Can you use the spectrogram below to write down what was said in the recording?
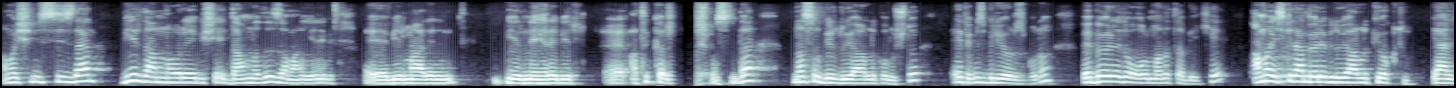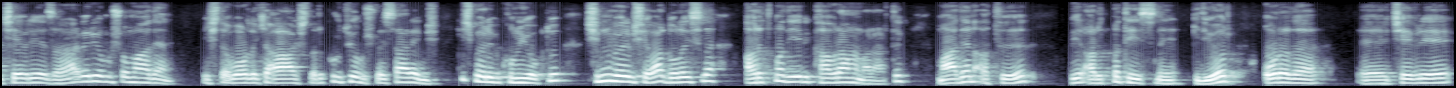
Ama şimdi sizden bir damla oraya bir şey damladığı zaman yeni bir, e, bir madenin bir nehre bir e, atık karışmasında nasıl bir duyarlılık oluştu? Hepimiz biliyoruz bunu ve böyle de olmalı tabii ki. Ama eskiden böyle bir duyarlılık yoktu. Yani çevreye zarar veriyormuş o maden. İşte oradaki ağaçları kurutuyormuş vesaireymiş. Hiç böyle bir konu yoktu. Şimdi böyle bir şey var. Dolayısıyla arıtma diye bir kavram var artık. Maden atığı bir arıtma tesisine gidiyor. Orada e, çevreye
